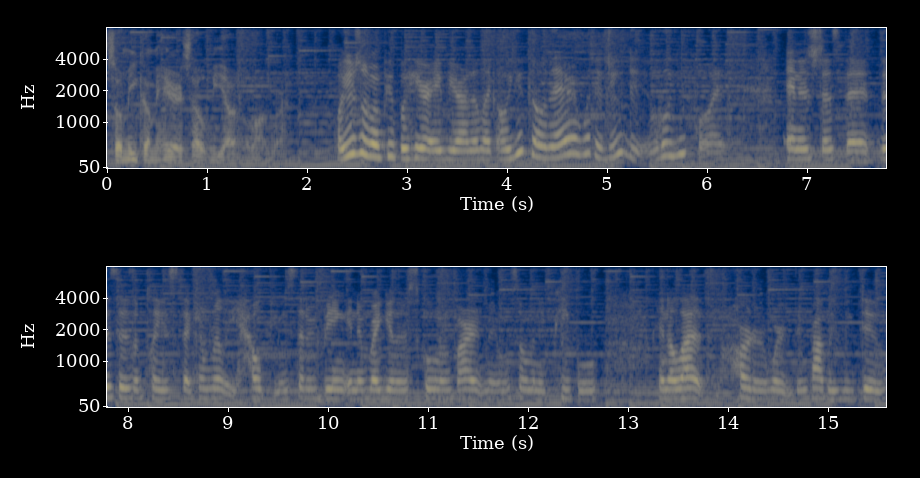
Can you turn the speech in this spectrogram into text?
So me coming here has helped me out in the long run. Well, usually when people hear AVR, they're like, oh, you go there? What did you do? Who you fought? And it's just that this is a place that can really help you instead of being in a regular school environment with so many people and a lot harder work than probably we do.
